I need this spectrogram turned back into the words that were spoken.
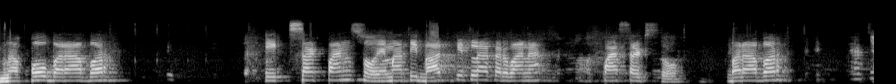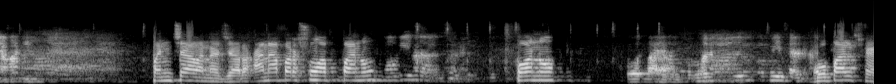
નફો બરાબર એકસઠ પાંચસો. એમાંથી બાદ કેટલા કરવાના? પાસઠસો. બરાબર? પંચાવન હજાર. આના પર શું આપવાનું? કોનું? ગોપાલ છે.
